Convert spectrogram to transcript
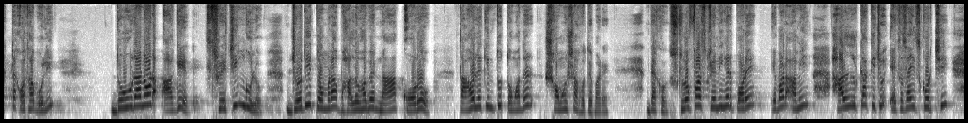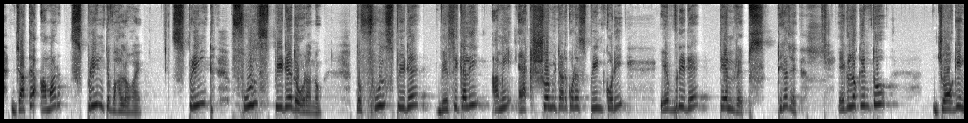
একটা কথা বলি, দৌড়ানোর আগের স্ট্রেচিংগুলো যদি তোমরা ভালোভাবে না করো, তাহলে কিন্তু তোমাদের সমস্যা হতে পারে। দেখো স্লো ফাস্ট ট্রেনিংয়ের পরে এবার আমি হালকা কিছু এক্সারসাইজ করছি, যাতে আমার স্প্রিন্ট ভালো হয়। স্প্রিন্ট ফুল স্পিডে দৌড়ানো। তো ফুল স্পিডে বেসিক্যালি আমি একশো মিটার করে স্প্রিন্ট করি এভরিডে টেন রেপস ঠিক আছে? এগুলো কিন্তু জগিং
